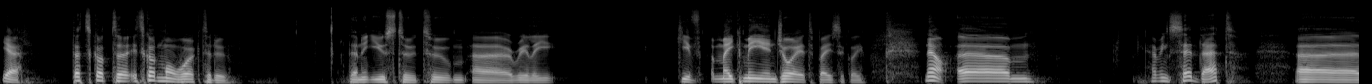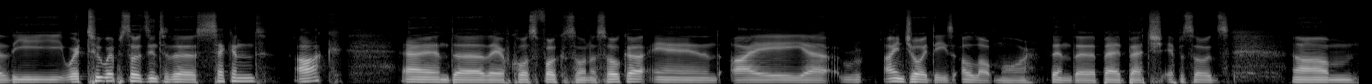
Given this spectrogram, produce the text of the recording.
yeah, that's got uh, it's got more work to do than it used to to uh, really give make me enjoy it basically. Now, um, having said that, uh, the we're two episodes into the second arc, and uh, they of course focus on Ahsoka, and I uh, r- I enjoyed these a lot more than the Bad Batch episodes. Um,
